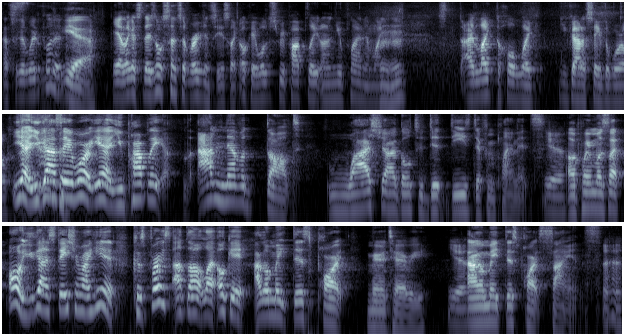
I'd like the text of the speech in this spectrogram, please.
That's a good way to put it. yeah. Yeah, like I said, there's no sense of urgency. It's like, okay, we'll just repopulate on a new planet. I'm like, Mm-hmm. I like the whole like you gotta save the world. Yeah, you gotta say a word. Yeah, you probably. I never thought why should I go to di- these different planets. Yeah. Uh, pretty much like, oh, you got a station right here. Cause first I thought like, okay, I gonna make this part military. Yeah. I gonna make this part science. Uh-huh.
